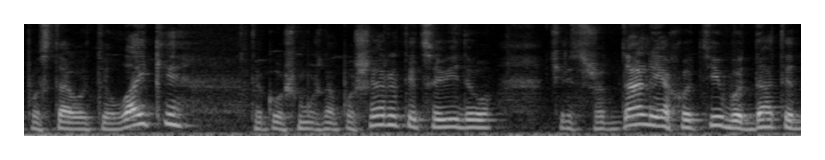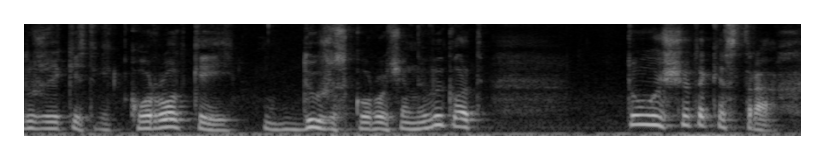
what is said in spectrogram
поставити лайки. Також можна поширити це відео. Через що далі я хотів би дати дуже якийсь такий короткий, дуже скорочений виклад того, що таке страх.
